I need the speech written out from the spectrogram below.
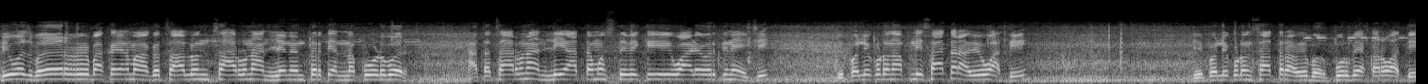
दिवसभर बाकड्या मागं चालून चारून आणल्यानंतर त्यांना पोटभर. आता चारून आणली आता मस्तपैकी वाड्यावरती न्यायची. हे पलीकडून आपली सातार वाहते. हे पलीकडून सातार भरपूर बेकार वाहते.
